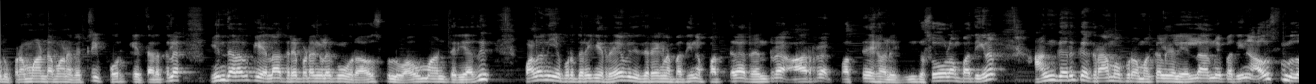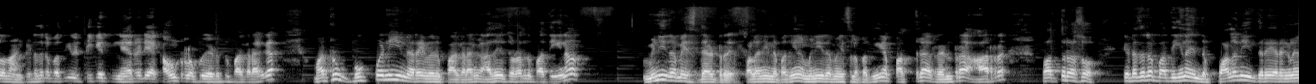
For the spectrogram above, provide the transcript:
ஒரு பிரம்மாண்டமான வெற்றி போர்க்கே தரத்தில். இந்த அளவுக்கு எல்லா திரைப்படங்களுக்கும் ஒரு ஹவுஸ்ஃபுல் வவுமான்னு தெரியாது. பழனியை பொறுத்த வரைக்கும் ரேவதி திரைங்களை பார்த்தீங்கன்னா பத்தரை ரெண்டரை ஆறரை பத்தே காலு. இந்த ஷோலாம் பார்த்தீங்கன்னா அங்கே இருக்க கிராமப்புற மக்கள்கள் எல்லாருமே பார்த்தீங்கன்னா ஹவுஸ்ஃபுல் தான். கிட்டத்தட்ட பார்த்தீங்கன்னா டிக்கெட் நேரடியாக கவுண்டரில் போய் எடுத்து பார்க்குறாங்க மற்றும் புக் பண்ணியும் நிறைய பேர் பார்க்குறாங்க அதை தொடர்ந்து பார்த்தீங்கன்னா மினி ரமேஷ் தேட்ரு பழனியில் பார்த்தீங்கன்னா மினி ரமேஷில் பார்த்தீங்கன்னா பத்தரை ரெண்டரை ஆறரை பத்தரை ஷோ கிட்டத்தட்ட பார்த்தீங்கன்னா இந்த பழனி திரையரங்கிலே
